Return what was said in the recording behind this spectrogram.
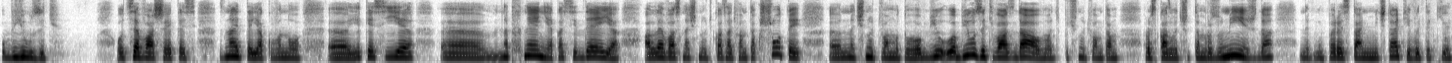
об'юзить. Оце ваше якесь, знаєте, як воно, е, якесь є е, натхнення, якась ідея, але вас почнуть казати вам так, що ти, е, почнуть вам ото об'ю, об'юзить вас, да, почнуть вам там розказувати, що ти там розумієш, да, перестань мечтати, і ви такі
